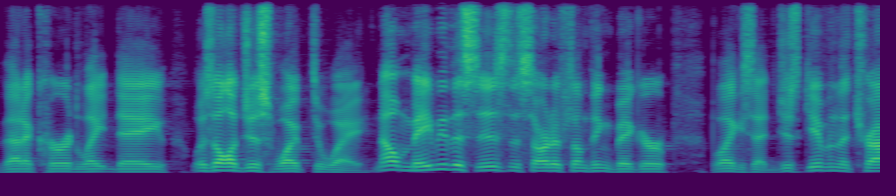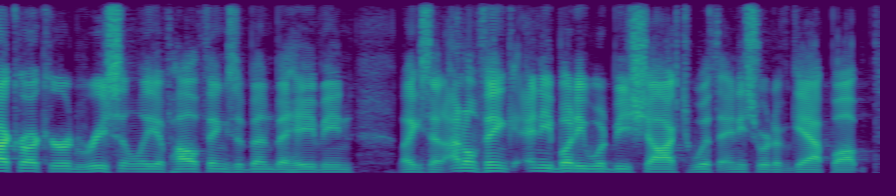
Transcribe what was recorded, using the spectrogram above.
that occurred late day was all just wiped away. Now, maybe this is the start of something bigger, but like I said, just given the track record recently of how things have been behaving, like I said, I don't think anybody would be shocked with any sort of gap up.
